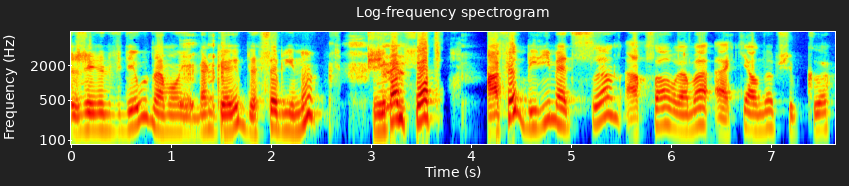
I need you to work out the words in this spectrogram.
j'ai une vidéo dans mon algorithme de Sabrina. Puis j'ai comme fait. En fait, Billy Madison, elle ressemble vraiment à Karna pis je sais pas quoi.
